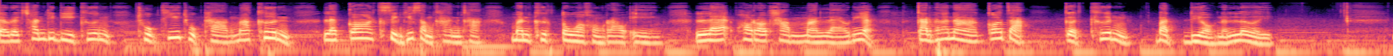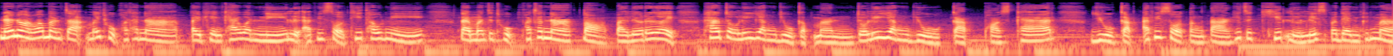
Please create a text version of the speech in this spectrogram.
direction ที่ดีขึ้น ถูกที่ถูกทางมากขึ้น และก็สิ่งที่สำคัญค่ะ มันคือตัวของเราเอง และพอเราทำมันแล้วเนี่ยการพัฒนาก็จะเกิดขึ้นบัดเดี่ยวนั้นเลย แน่นอนว่ามันจะไม่ถูกพัฒนาไปเพียงแค่วันนี้ หรือ episode ที่เท่านี้ แต่มันจะถูกพัฒนาต่อไปเรื่อยๆ ถ้าโจลี่ยังอยู่กับมัน โจลี่ยังอยู่กับพอดแคสต์อยู่กับ episode ต่างๆ ที่จะคิดหรือ list ประเด็นขึ้นมา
